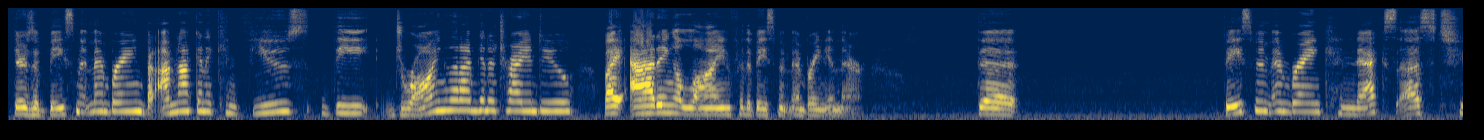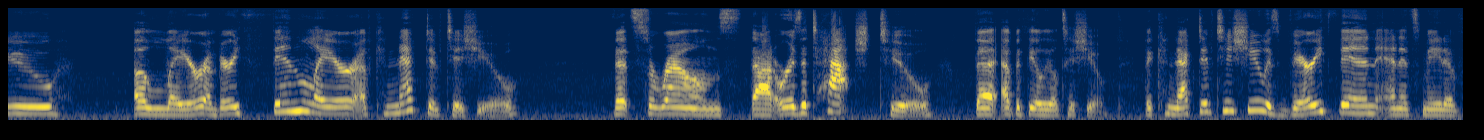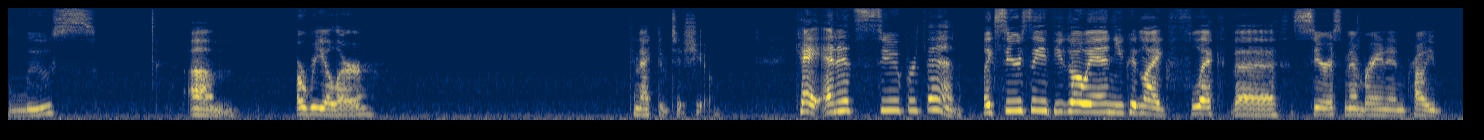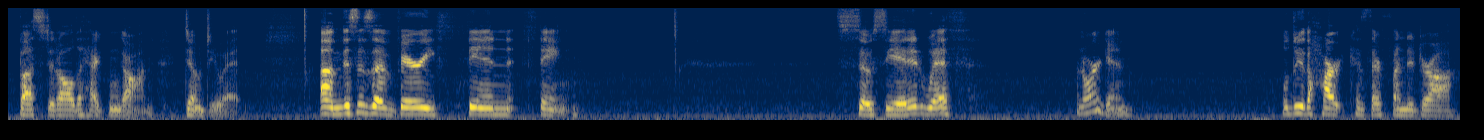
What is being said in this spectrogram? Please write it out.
There's a basement membrane, but I'm not going to confuse the drawing that I'm going to try and do by adding a line for the basement membrane in there. The basement membrane connects us to a layer, a very thin layer of connective tissue that surrounds that or is attached to the epithelial tissue. The connective tissue is very thin, and it's made of loose um, areolar connective tissue. Okay, and it's super thin. Like, seriously, if you go in, you can, like, flick the serous membrane and probably bust it all to heck and gone. Don't do it. Um, this is a very thin thing associated with an organ. We'll do the heart because they're fun to draw.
